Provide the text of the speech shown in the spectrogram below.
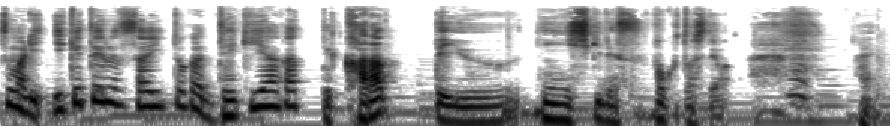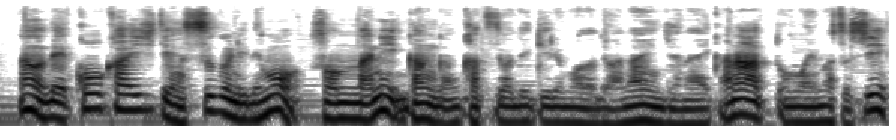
つまり、いけてるサイトが出来上がってからっていう認識です。僕としては。はい。なので、公開時点すぐにでもそんなにガンガン活用できるものではないんじゃないかなと思いますし、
